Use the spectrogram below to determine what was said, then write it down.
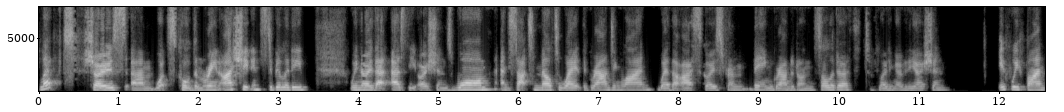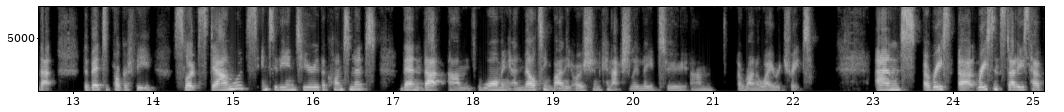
left shows um, what's called the marine ice sheet instability. We know that as the oceans warm and start to melt away at the grounding line, where the ice goes from being grounded on solid earth to floating over the ocean, if we find that the bed topography slopes downwards into the interior of the continent, then that um, warming and melting by the ocean can actually lead to um, a runaway retreat. And uh, recent studies have,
